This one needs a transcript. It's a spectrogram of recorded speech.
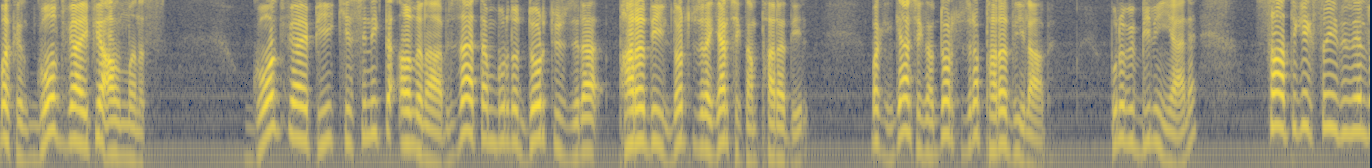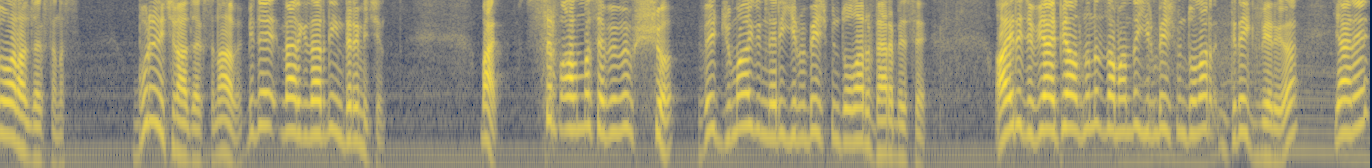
bakın Gold VIP almanız. Gold VIP'yi kesinlikle alın abi. Zaten burada 400 lira para değil. 400 lira gerçekten para değil. Bakın gerçekten 400 lira para değil abi. Bunu bir bilin yani. Saatlik ekstra 750 dolar alacaksınız. Bunun için alacaksın abi. Bir de vergilerde indirim için. Bak sırf alma sebebim şu. Ve cuma günleri 25 bin dolar vermesi. Ayrıca VIP aldığınız zaman da 25 bin dolar direkt veriyor. Yani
